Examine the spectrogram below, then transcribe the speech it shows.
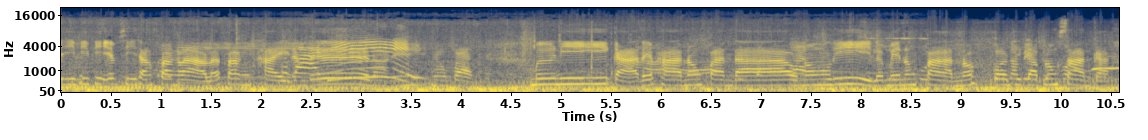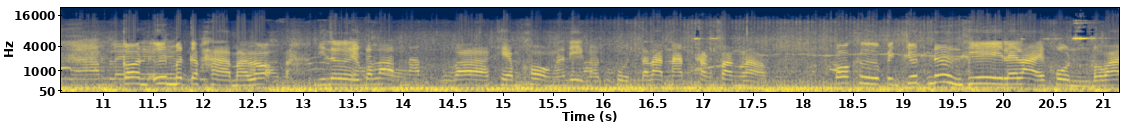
ายดีพีพีเอฟซีทางฝั่งลาวและฝั่งไทยนั่นเด้อนาะนี่น้องปานมือนี้กะได้พาน้องปานดาว น้องลี่และแม่น้องปานเนาะก่อนสิกลับลงสานกะก่อนอื่นมดกะพามาเลาะนี่เลยตลาดนัดหรือว่าแคมป์ของนั่นเองเนาะทุกคนตลาดนัดทางฝั่งลาวก็คือเป็นจุดหนึ่งที่หลาย ๆ คนบอกว่า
